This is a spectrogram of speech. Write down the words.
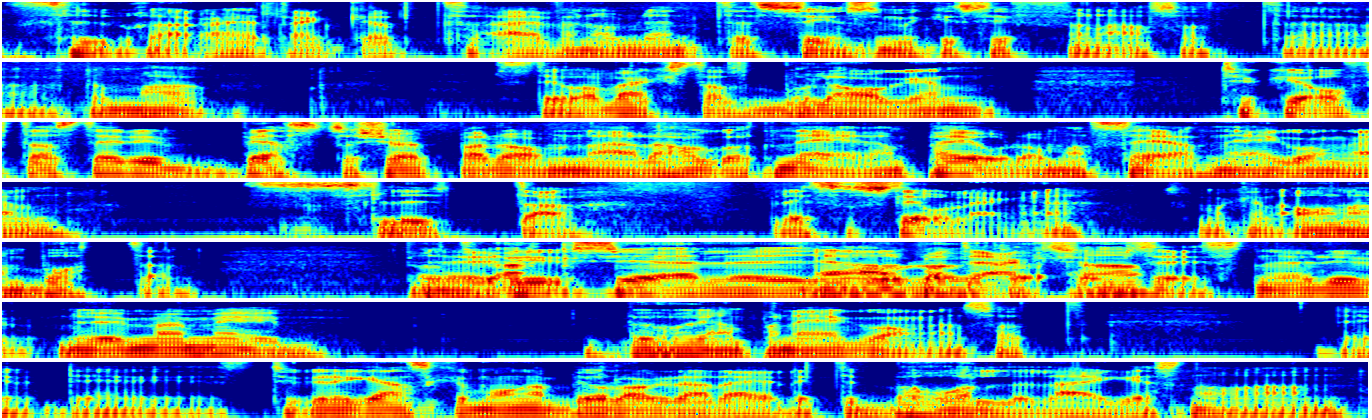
surare helt enkelt även om det inte syns så mycket i siffrorna. Så att eh, de här stora verkstadsbolagen tycker jag oftast är det bäst att köpa dem när det har gått ner en period och man ser att nedgången slutar bli så stor längre. Så man kan ana en botten. Pratar du aktie eller i Ja, jag bolaget? pratar aktier Ja. precis. Nu är, det, nu är man med i början på nedgången så att det, det, jag tycker det är ganska många bolag där det är lite behållläge snarare än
